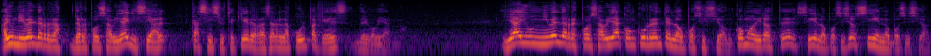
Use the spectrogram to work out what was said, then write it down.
hay un nivel de, responsabilidad inicial, casi si usted quiere rayar en la culpa, que es del gobierno. Y hay un nivel de responsabilidad concurrente en la oposición. ¿Cómo dirá usted? Sí, en la oposición, sí, en la oposición.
